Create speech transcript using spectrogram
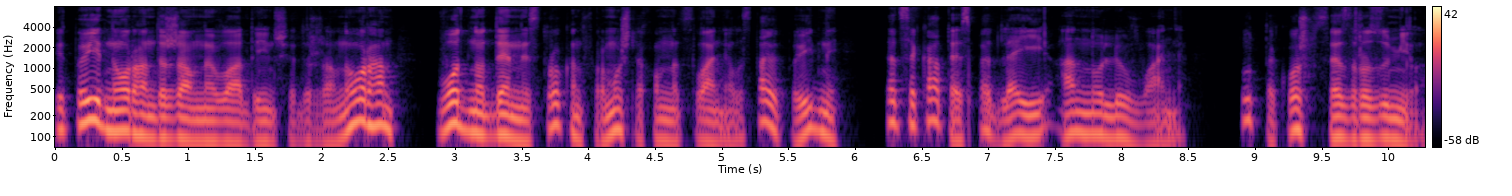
відповідний орган державної влади, інший державний орган в одноденний строк інформує шляхом надсилання листа відповідний ТЦК та СП для її анулювання. Тут також все зрозуміло.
